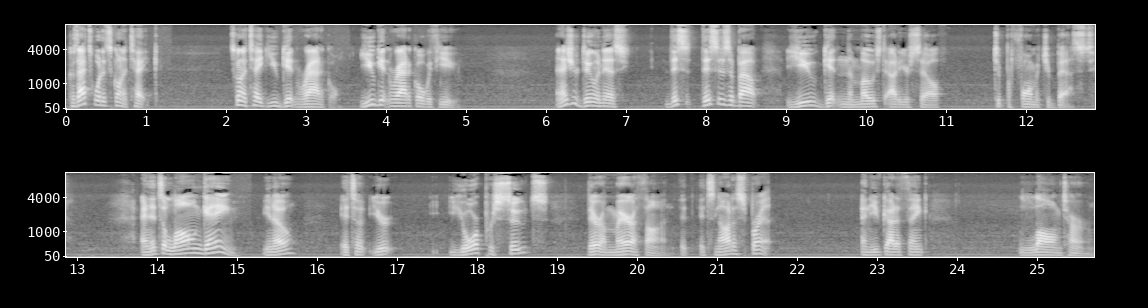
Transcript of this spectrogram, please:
because that's what it's going to take. It's going to take you getting radical, you getting radical with you. And as you're doing this, this this is about you getting the most out of yourself to perform at your best. And it's a long game, you know? It's a your your pursuits, they're a marathon. It, it's not a sprint. And you've got to think long term.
